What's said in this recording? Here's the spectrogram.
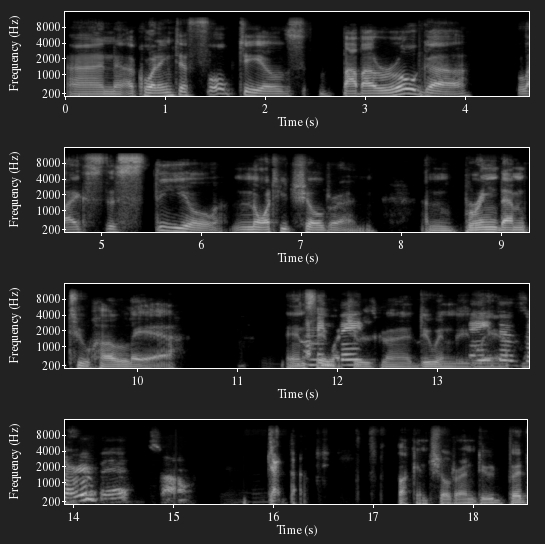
And according to folk tales, Baba Roga likes to steal naughty children and bring them to her lair. Didn't I say mean, what they- she was gonna do in the They lair. deserve it. So Get them fucking children, dude. But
